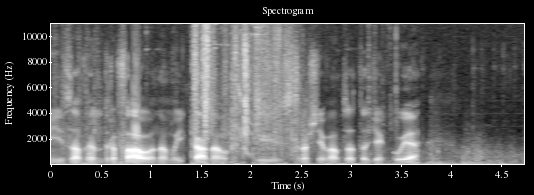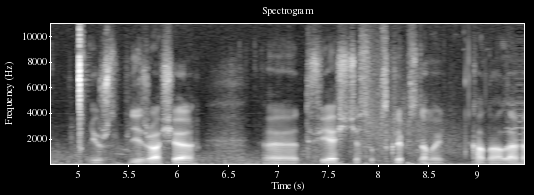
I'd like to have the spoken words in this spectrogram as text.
mi zawędrowało na mój kanał i strasznie wam za to dziękuję. Już zbliża się e, 200 subskrypcji na moim kanale.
